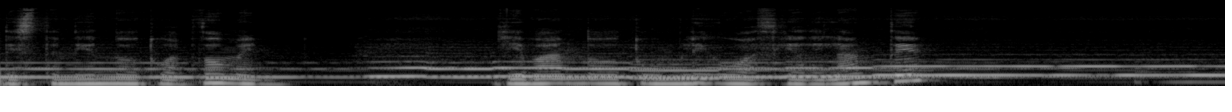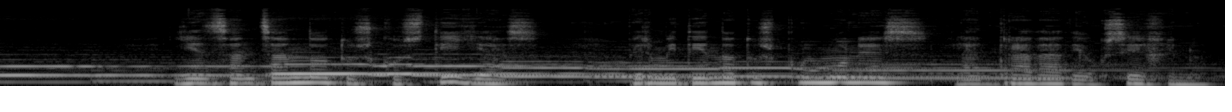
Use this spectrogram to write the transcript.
distendiendo tu abdomen, llevando tu ombligo hacia adelante y ensanchando tus costillas, permitiendo a tus pulmones la entrada de oxígeno.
